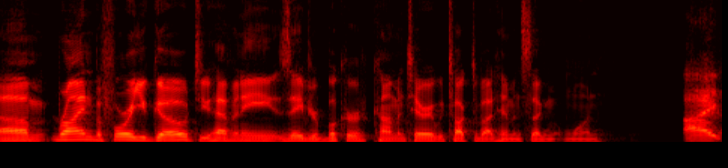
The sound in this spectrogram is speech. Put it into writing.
Um, Ryan, before you go, do you have any Xavier Booker commentary? We talked about him in segment one. I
